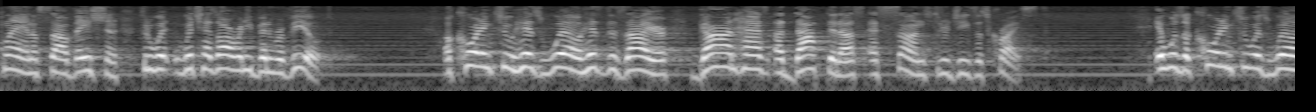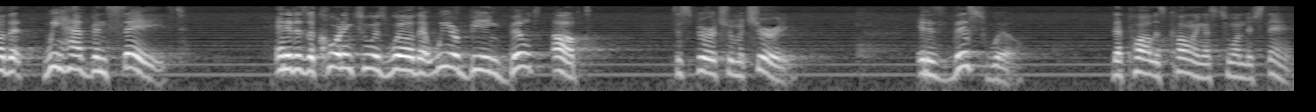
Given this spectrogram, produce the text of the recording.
plan of salvation through which has already been revealed. According to His will, His desire, God has adopted us as sons through Jesus Christ. It was according to His will that we have been saved. And it is according to His will that we are being built up to spiritual maturity. It is this will that Paul is calling us to understand.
